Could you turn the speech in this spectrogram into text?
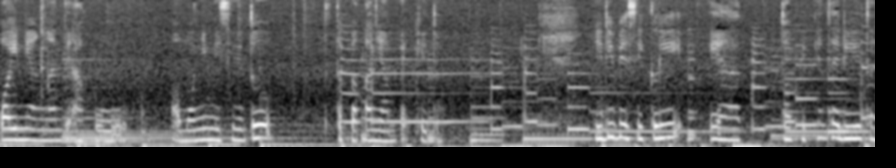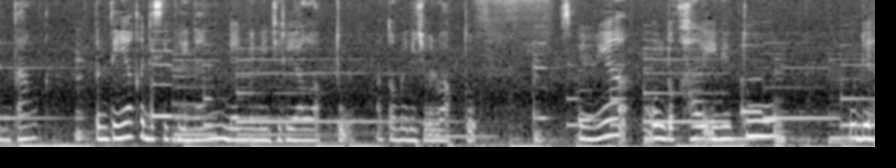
poin yang nanti aku omongin di sini tuh tetap bakal nyampe gitu. Jadi basically ya topiknya tadi tentang pentingnya kedisiplinan dan manajerial waktu atau manajemen waktu. Sebenarnya untuk hal ini tuh udah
